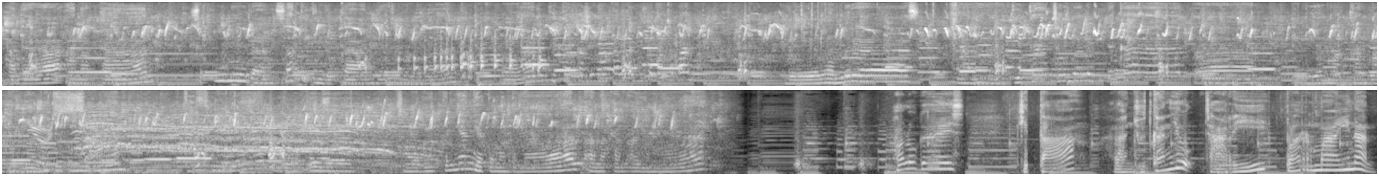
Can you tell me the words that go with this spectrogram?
Ada anakan sepuluh dan satu indukan ya teman-teman. Mari kita kasih makan lagi teman-teman dengan beras. Nah, kita coba lebih dekat. Nah, dia makan banget ya teman-teman. Semoga kenyang ya teman-teman anakan ayamnya. Halo guys, kita lanjutkan yuk cari permainan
